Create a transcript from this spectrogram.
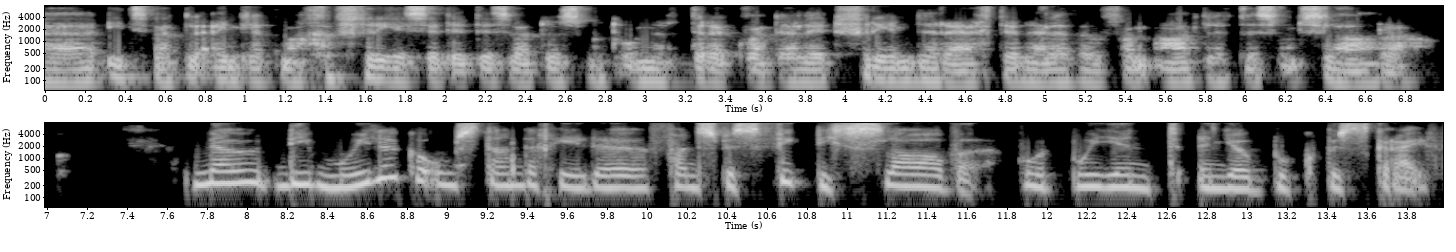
uh iets wat hulle eintlik maar gevrees het. Dit is wat ons moet onderdruk want hulle het vreemde regte en hulle wou van aardelikes ontslaa raak. Nou die moeilike omstandighede van spesifiek die slawe word boeiend in jou boek beskryf.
